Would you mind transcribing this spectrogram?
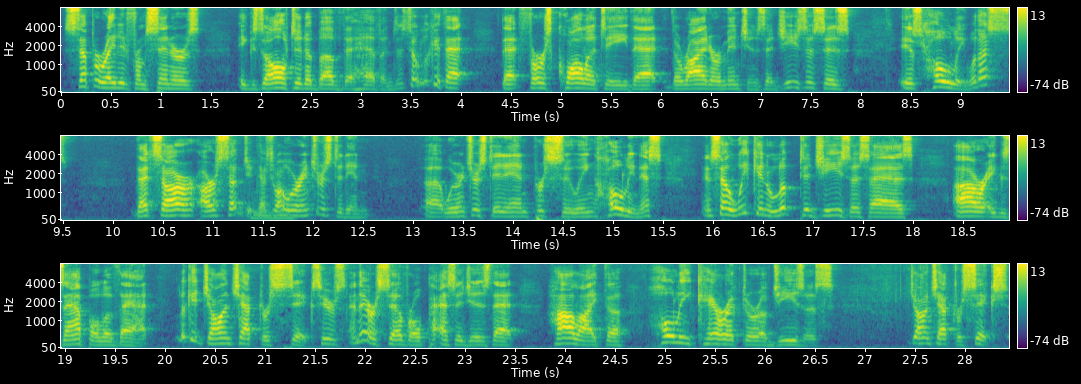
separated from sinners, exalted above the heavens. And so look at that, that first quality that the writer mentions that Jesus is, is holy. Well, that's, that's our, our subject. That's mm-hmm. what we're interested in. Uh, we're interested in pursuing holiness. And so we can look to Jesus as our example of that. Look at John chapter 6. Here's and there are several passages that highlight the holy character of Jesus. John chapter 6.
